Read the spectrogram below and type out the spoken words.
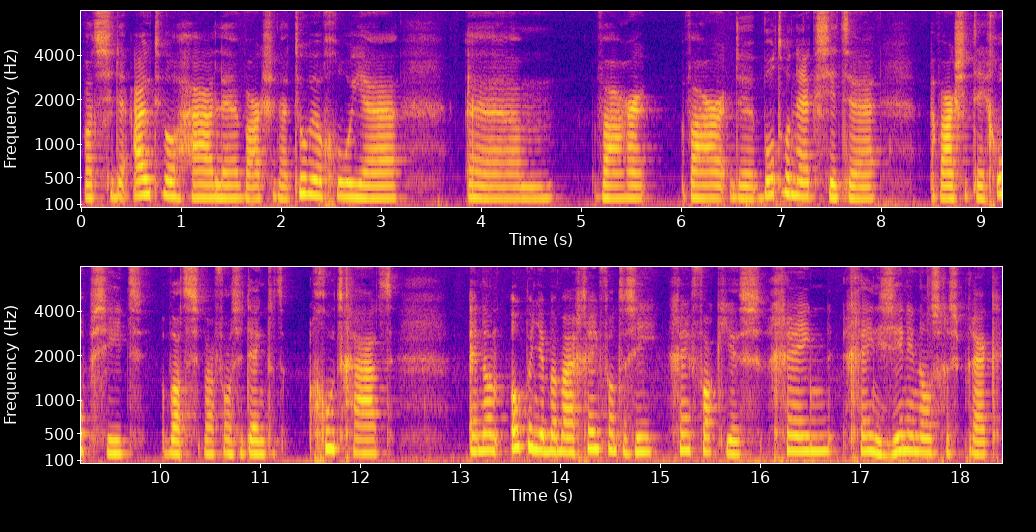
wat ze eruit wil halen, waar ze naartoe wil groeien. Um, waar, waar de bottlenecks zitten, waar ze tegenop ziet, wat, waarvan ze denkt dat het goed gaat. En dan open je bij mij geen fantasie, geen vakjes, geen, geen zin in ons gesprek.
